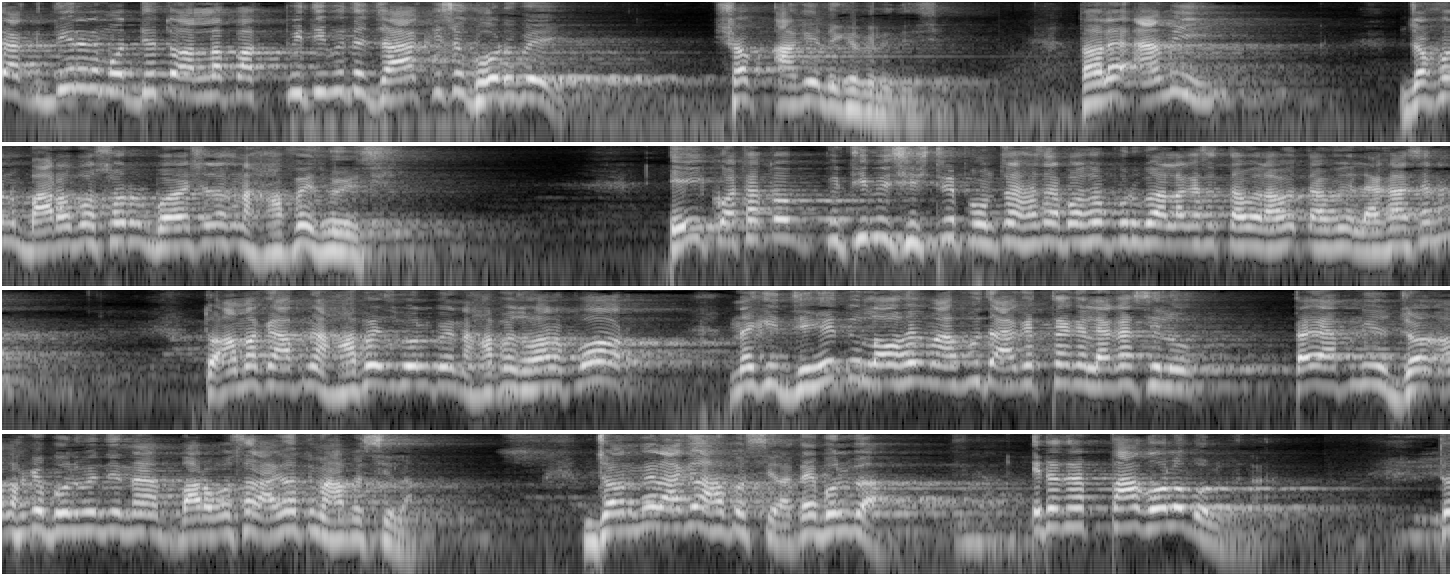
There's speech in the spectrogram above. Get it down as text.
তাকদিরের মধ্যে তো আল্লাহ পাক পৃথিবীতে যা কিছু ঘটবে, সব আগে লিখে ফেলে দিয়েছে। তাহলে আমি যখন বারো বছর বয়সে যখন হাফেজ হয়েছি, এই কথা তো পৃথিবী সৃষ্টির পঞ্চাশ হাজার বছর পূর্বে আল্লাহ কাছে তাহলে তাহলে লেখা আছে না? তো আমাকে আপনি হাফেজ বলবেন, হাফেজ হওয়ার পর নাকি যেহেতু লহে মাহফুজ আগের থেকে লেখা ছিল, তাই আপনি আমাকে বলবেন যে না, বারো বছর আগেও তুমি হাফেজ ছিলা। জন্মের আগেও হাফেজ ছিলা, তাই বলবা? এটা তারা পাগলও বলবে না। তো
